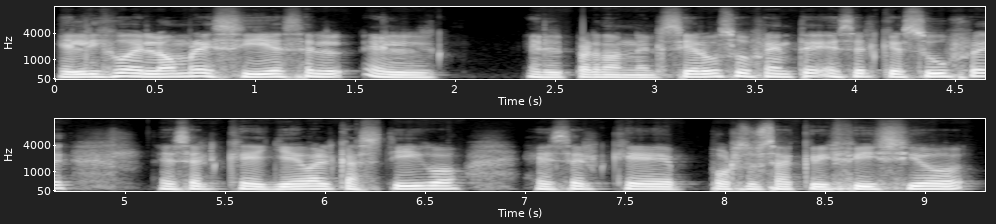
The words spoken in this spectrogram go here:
El Hijo del Hombre sí es el, el el perdón, el siervo sufriente es el que sufre, es el que lleva el castigo, es el que por su sacrificio,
